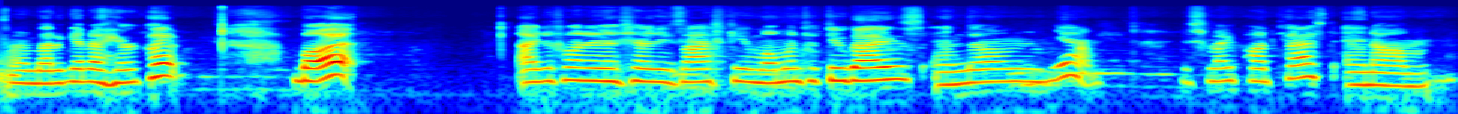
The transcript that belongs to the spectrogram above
I'm about to get a haircut, but I just wanted to share these last few moments with you guys, and um, yeah, this is my podcast, and um,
